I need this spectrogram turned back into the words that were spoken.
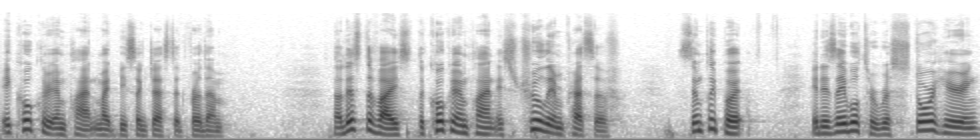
a cochlear implant might be suggested for them. Now this device, the cochlear implant, is truly impressive. Simply put, it is able to restore hearing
